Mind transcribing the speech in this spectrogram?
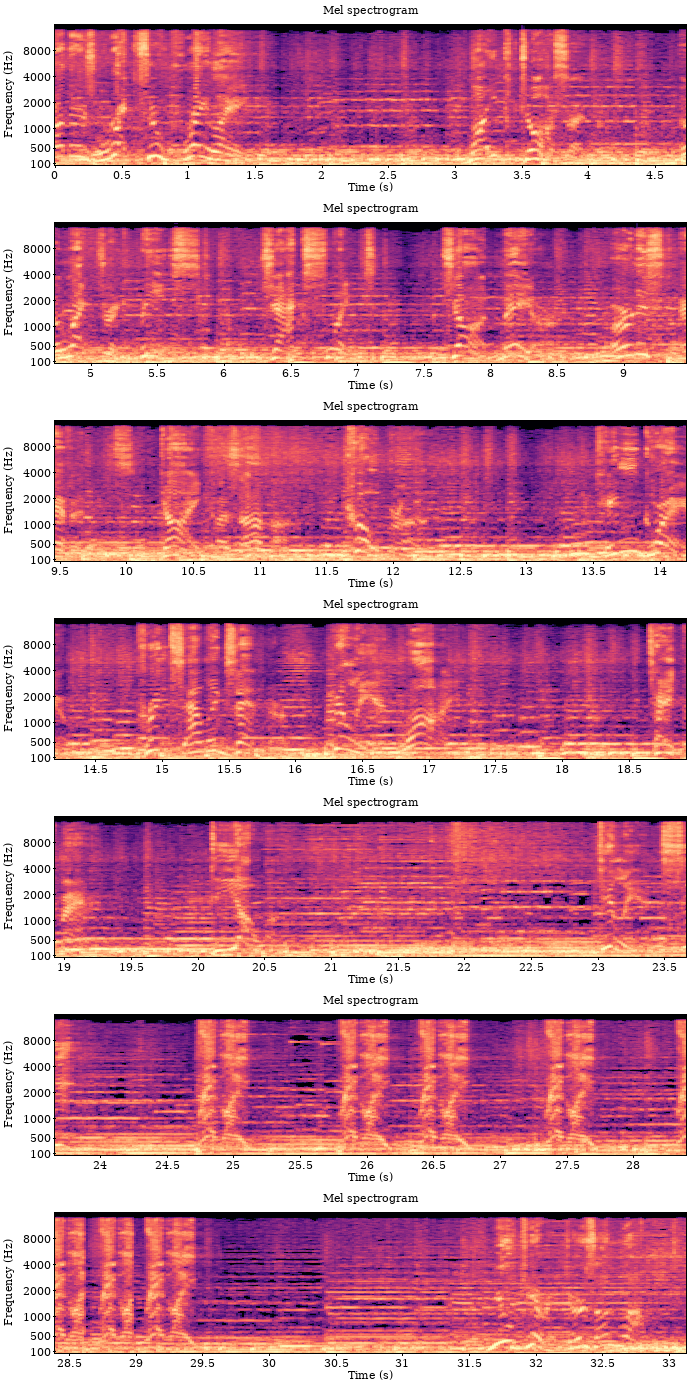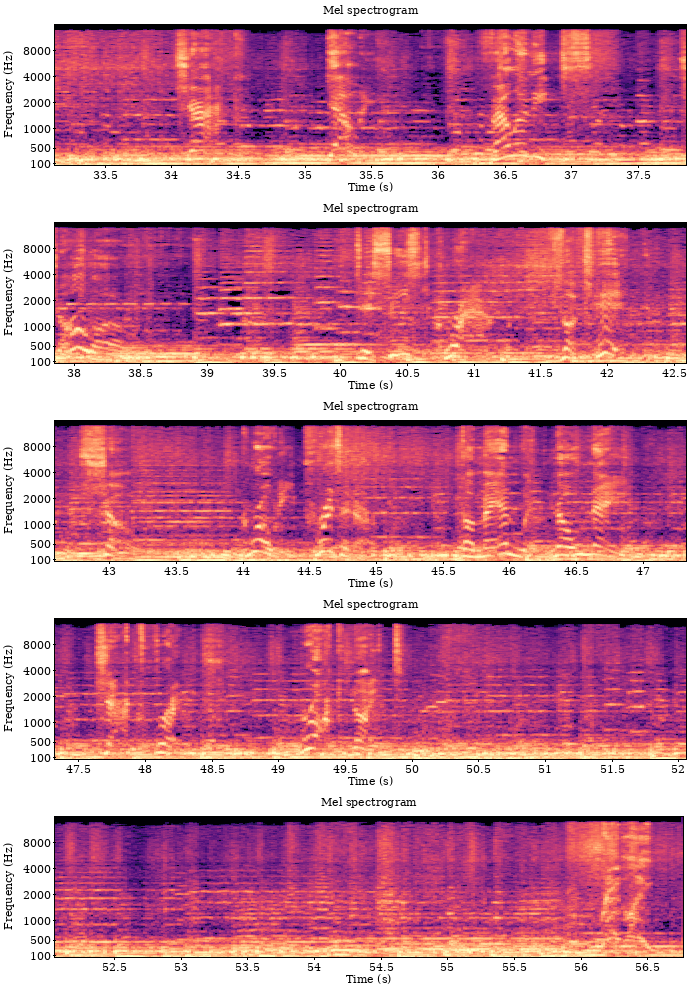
Brothers Retsu Prelane. Mike Dawson, Electric Beast, Jack Slate, John Mayer, Ernest Evans, Guy Kazama, Cobra, King Graham, Prince Alexander, Billy and Ryan, Tankman, Diala, Gillian Seed Ridley! Ridley! Ridley! Ridley! Ridley! Ridley! Ridley! New characters unlocked. Jack, Gally, Valenice, Jolo, Deceased Crab, The Kid, Show, Grody Prisoner, The Man with No Name, Jack French, Rock Knight,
